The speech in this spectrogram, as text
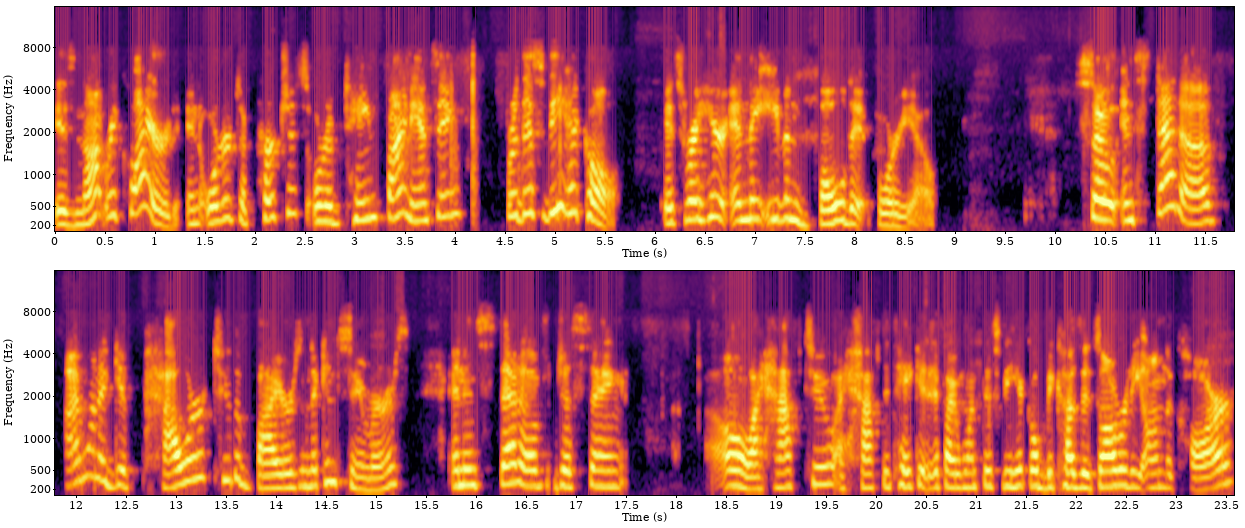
is not required in order to purchase or obtain financing for this vehicle. It's right here, and they even bold it for you. So instead of, I want to give power to the buyers and the consumers. And instead of just saying, oh, I have to, I have to take it if I want this vehicle because it's already on the car,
